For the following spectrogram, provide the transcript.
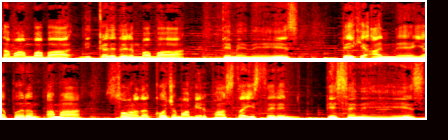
Tamam baba dikkat ederim baba demeniz. Peki anne yaparım ama sonra da kocaman bir pasta isterim deseniz.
